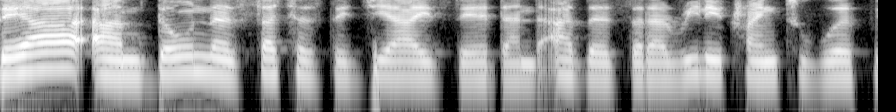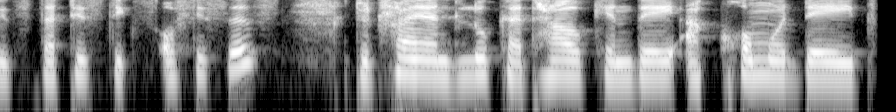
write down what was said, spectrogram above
There are um, donors such as the GIZ and others that are really trying to work with statistics officers to try and look at how can they accommodate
